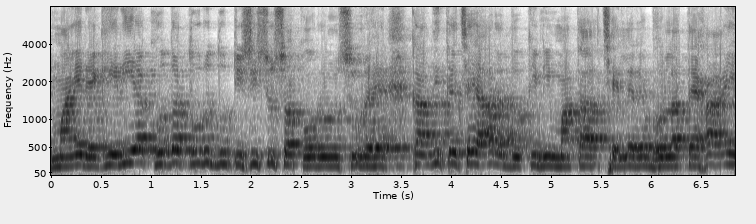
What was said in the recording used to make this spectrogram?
মায়ের ঘিরিয়া ক্ষুদা তুর দুটি শিশু সকরুণ সুরে, কাঁদিতেছে আর দুকিনি মাতা ছেলের ভোলাতে হায়।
